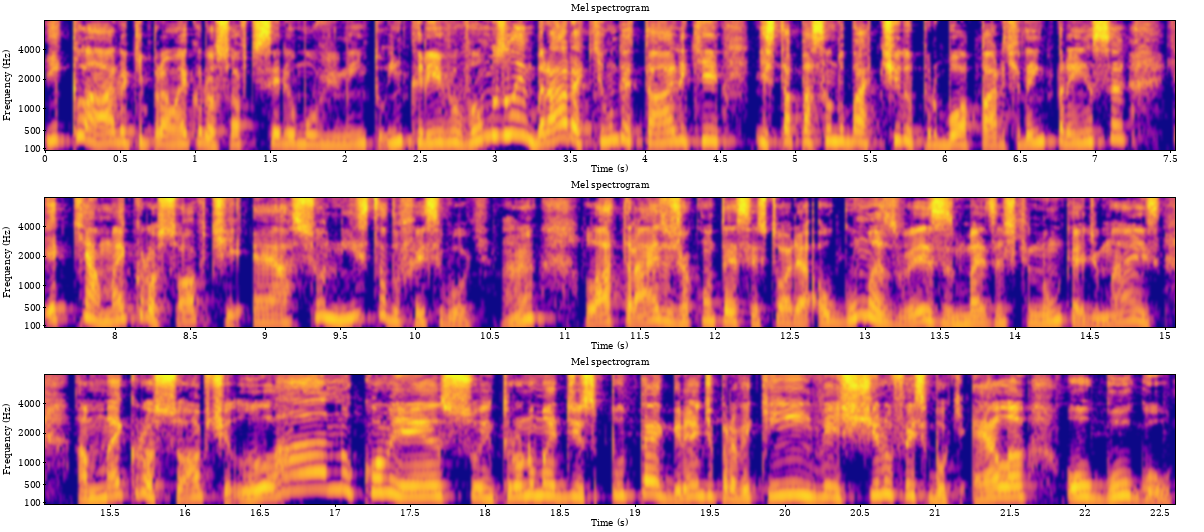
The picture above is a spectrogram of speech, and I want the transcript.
E claro que para a Microsoft seria um movimento incrível. Vamos lembrar aqui um detalhe que está passando batido por boa parte da imprensa é que a Microsoft é acionista do Facebook. Né? Lá atrás, eu já contei essa história algumas vezes, mas acho que nunca é demais. A Microsoft, lá no começo, entrou numa disputa grande para ver quem ia investir no Facebook, ela ou Google.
